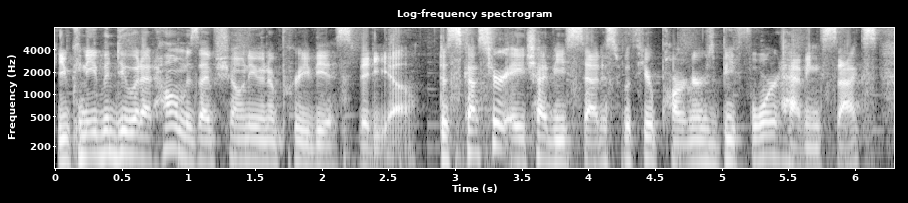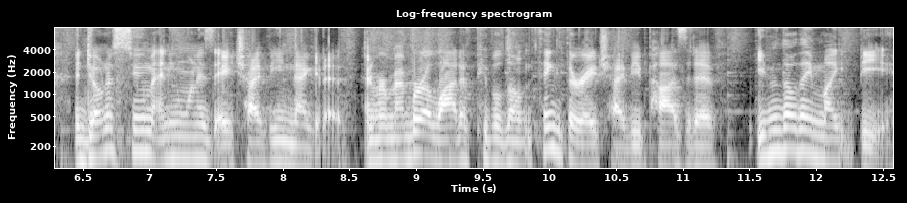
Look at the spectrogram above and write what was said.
You can even do it at home as I've shown you in a previous video. Discuss your HIV status with your partners before having sex and don't assume anyone is HIV negative. And remember a lot of people don't think they're HIV positive, even though they might be.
